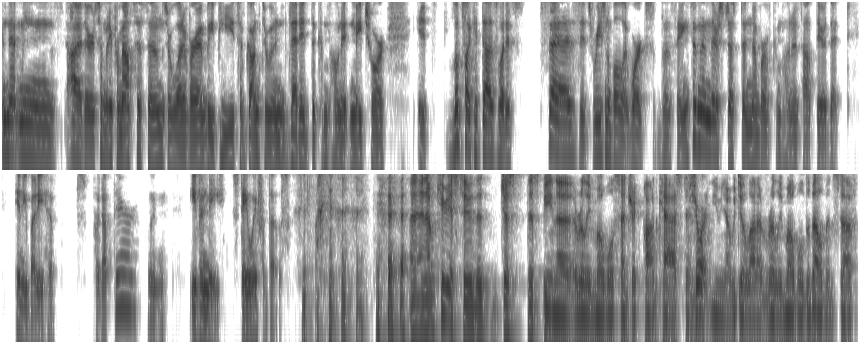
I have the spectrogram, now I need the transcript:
and that means either somebody from OutSystems or whatever MVPs have gone through and vetted the component and made sure it looks like it does what it says, it's reasonable, it works, those things. And then there's just a number of components out there that anybody have put up there. Even me, stay away from those. and I'm curious too that just this being a, really mobile centric podcast, and sure. you know we do a lot of really mobile development stuff.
